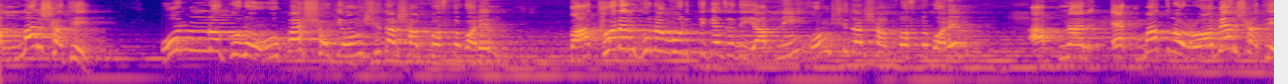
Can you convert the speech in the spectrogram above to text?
আল্লাহর সাথে অন্য কোনো উপাস্যকে অংশীদার সাব্যস্ত করেন, পাথরের কোনো মূর্তিকে যদি আপনি অংশীদার সাব্যস্ত করেন, আপনার একমাত্র রবের সাথে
